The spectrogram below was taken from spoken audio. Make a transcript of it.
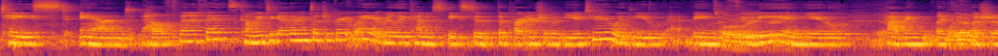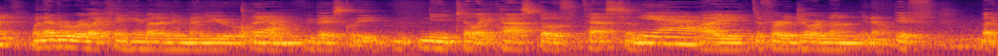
taste and health benefits coming together in such a great way it really kind of speaks to the partnership of you two with you being Totally the foodie agree. and you Yeah. having like Whenever- the push of Whenever we're like thinking about a new menu Yeah. item, we basically need to like pass both tests. And yeah I defer to Jordan on you know if like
